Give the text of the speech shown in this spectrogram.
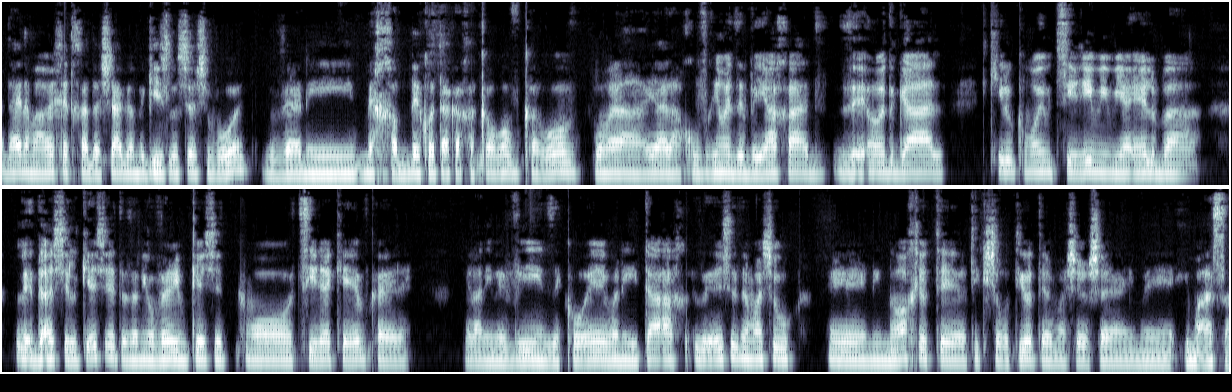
עדיין המערכת חדשה גם מגיל שלושה שבועות, ואני מחבק אותה ככה קרוב קרוב, ואומר יאללה, אנחנו עוברים את זה ביחד, זה עוד גל. כאילו כמו עם צירים עם יעל ב... לידה של קשת, אז אני עובר עם קשת כמו צירי כאב כאלה. אלא אני מבין, זה כואב, אני איתך, יש איזה משהו אה, נינוח יותר, תקשורתי יותר מאשר שהיה עם, אה, עם אסה.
